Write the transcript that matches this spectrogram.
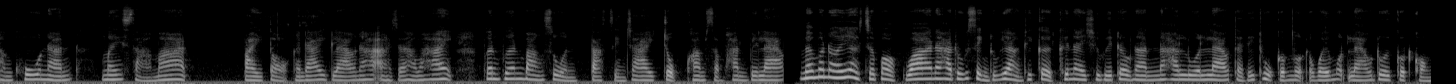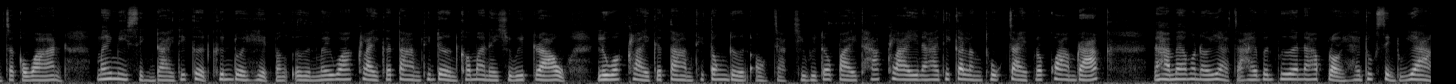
ทั้งคู่นั้นไม่สามารถ ไปต่อกันได้อีกแล้วนะคะ อาจจะทำให้เพื่อนๆบางส่วนตัดสินใจจบความสัมพันธ์ไปแล้ว แม่มน้อยอยากจะบอกว่านะคะทุกสิ่งทุกอย่างที่เกิดขึ้นในชีวิตเรานั้นนะคะล้วนแล้วแต่ได้ถูกกำหนดเอาไว้หมดแล้ว โดยกฎของจักรวาล ไม่มีสิ่งใดที่เกิดขึ้นโดยเหตุบังเอิญ ไม่ว่าใครก็ตามที่เดินเข้ามาในชีวิตเรา หรือว่าใครก็ตามที่ต้องเดินออกจากชีวิตเราไป ถ้าใครนะคะที่กำลังทุกข์ใจเพราะความรัก นะคะแม่มโนอยากจะให้เพื่อนๆนะคะปล่อยให้ทุกสิ่งทุกอย่าง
